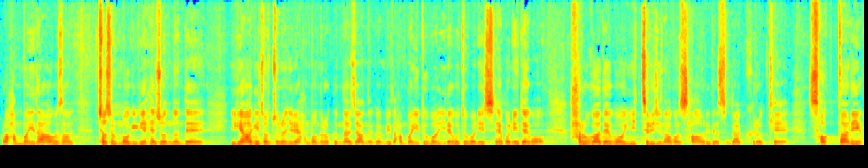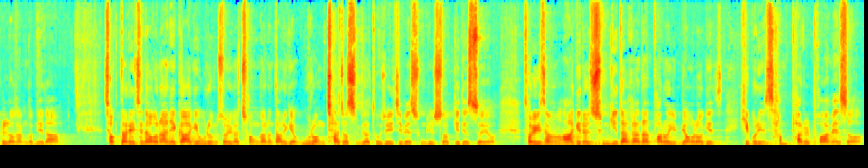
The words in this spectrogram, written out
그럼 한 번이다 하고서 젖을 먹이게 해줬는데 이게 아기 젖주는 일이 한 번으로 끝나지 않는 겁니다. 한 번이 두 번이 되고 두 번이 세 번이 되고 하루가 되고 이틀이 지나고 사흘이 됐습니다. 그렇게 석 달이 흘러간 겁니다. 석 달이 지나고 나니까 아기 울음소리가 처음과는 다르게 우렁차졌습니다. 도저히 집에 숨길 수 없게 됐어요. 더 이상 아기를 숨기다가는 바로 이 명을 어긴 히브리 산파를 포함해서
